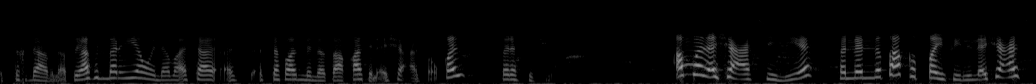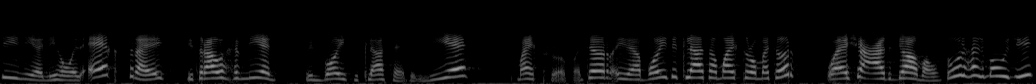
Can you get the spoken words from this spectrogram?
استخدام الأطياف المرئية وإنما استفاد من طاقات الأشعة الفوق البنفسجية أما الأشعة السينية فإن النطاق الطيفي للأشعة السينية اللي هو ال X-ray يتراوح منين؟ من point ثلاثة بالمية مايكرومتر إلى point ثلاثة مايكرومتر. وأشعة جاما وطولها الموجي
